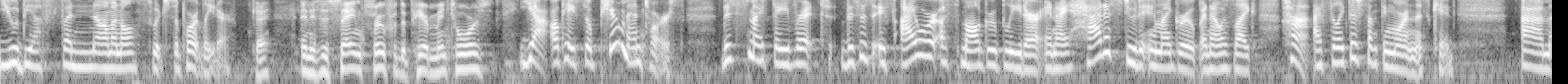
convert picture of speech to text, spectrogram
you would be a phenomenal switch support leader Okay, and is the same true for the peer mentors? yeah. Okay. So peer mentors. This is my favorite. This is if I were a small group leader and I had a student in my group and I was like, huh, I feel like there's something more in this kid. Um,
